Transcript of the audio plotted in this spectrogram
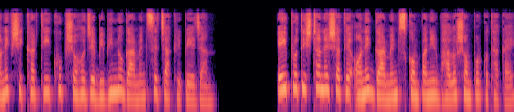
অনেক শিক্ষার্থী খুব সহজে বিভিন্ন গার্মেন্টসে চাকরি পেয়ে যান। এই প্রতিষ্ঠানের সাথে অনেক গার্মেন্টস কোম্পানির ভালো সম্পর্ক থাকায়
